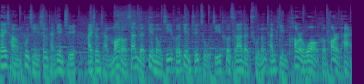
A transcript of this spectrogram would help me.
该厂不仅生产电池，还生产 Model 3的电动机和电池组及特斯拉的储能产品 Powerwall 和 Powerpack。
